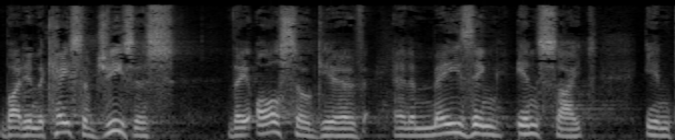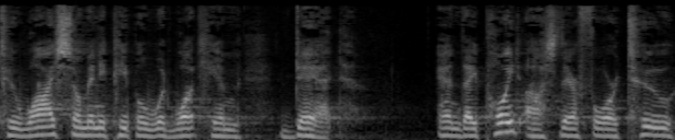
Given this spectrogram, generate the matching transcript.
but in the case of Jesus, they also give an amazing insight into why so many people would want him dead. And they point us, therefore, to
